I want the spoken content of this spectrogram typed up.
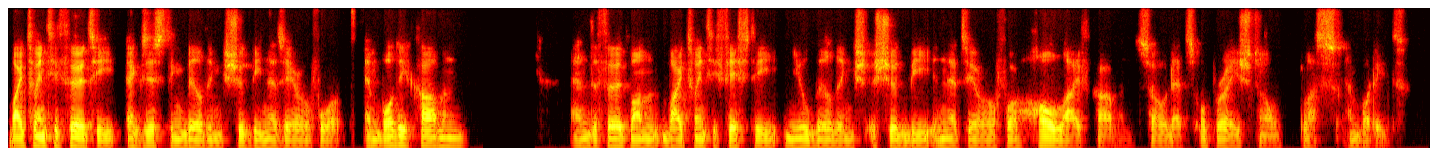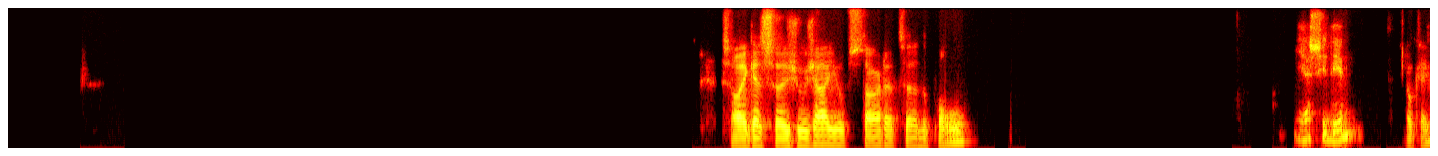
By 2030, existing buildings should be net zero for embodied carbon. And the third one, by 2050, new buildings should be net zero for whole life carbon. So that's operational plus embodied. So I guess, uh, Zsuzsa, you've started uh, the poll. Yes, she did. Okay.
